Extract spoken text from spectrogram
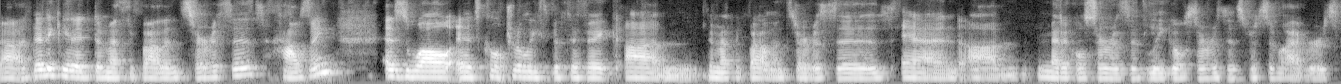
uh, dedicated domestic violence services, housing, as well as culturally specific um, domestic violence services and um, medical services, legal services for survivors.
